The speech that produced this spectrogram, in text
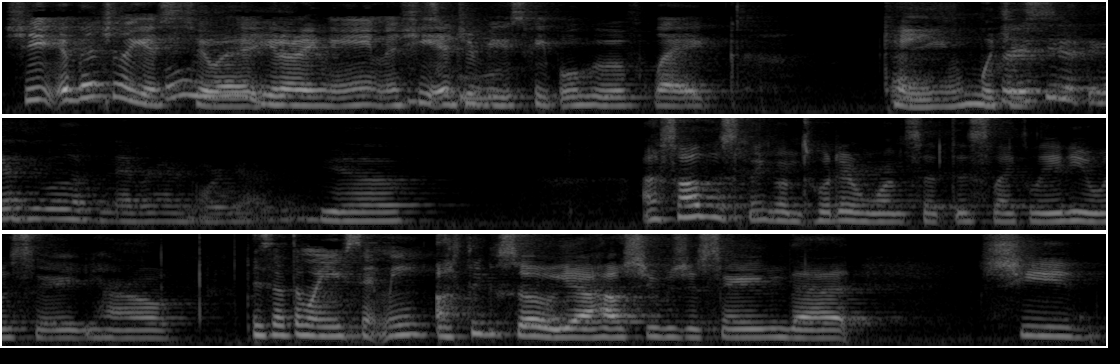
She eventually gets Oh, to yeah. it, you know what I mean? And she That's cool. interviews people who have like came, which is crazy is to think that people have never had an orgasm. Yeah. I saw this thing on Twitter once that this like lady was saying how is that the one you sent me? I think so, yeah, how she was just saying that she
